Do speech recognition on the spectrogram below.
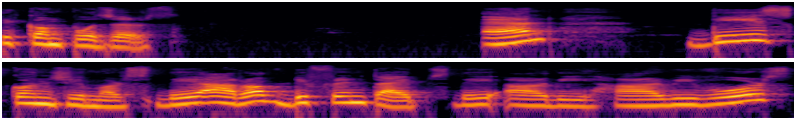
decomposers. And these consumers they are of different types. They are the herbivores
